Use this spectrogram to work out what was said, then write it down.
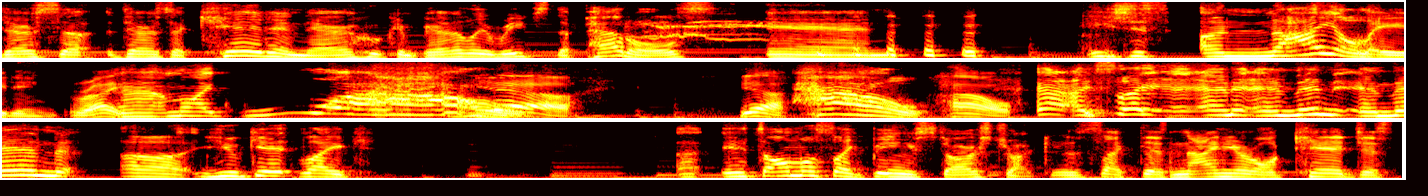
there's a there's a kid in there who can barely reach the pedals and he's just annihilating. Right. And I'm like, wow. Yeah. Yeah. How? How? It's like, and and then and then uh, you get like, uh, it's almost like being starstruck. It's like this nine year old kid just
